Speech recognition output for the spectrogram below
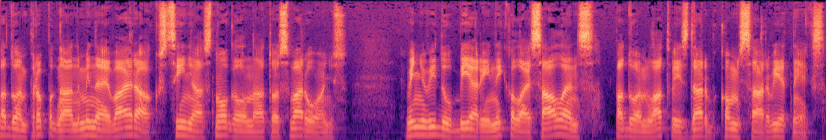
padomju propaganda minēja vairākus cīņās nogalinātos varoņus, Viņu vidū bija arī Nikolais Alens, padomju Latvijas darba komisāra vietnieks.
